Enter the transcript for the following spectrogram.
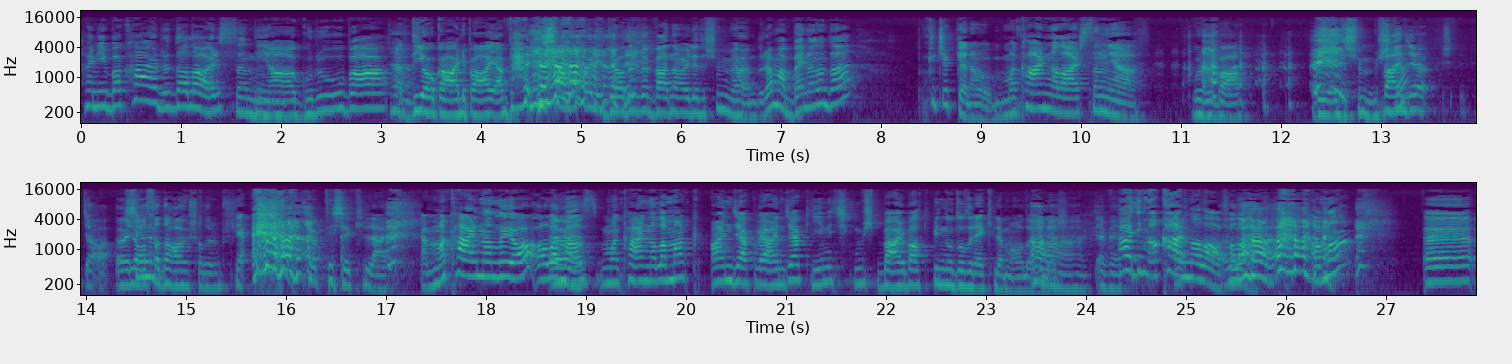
Hani bakar dalarsın ya gruba Ha. diyor galiba ya ben inşallah öyle diyordur ve ben öyle düşünmüyorumdur ama ben onu da küçükken ama makarnalarsın ya gruba diye düşünmüştüm. Bence ya, öyle Şimdi- olsa daha hoş olurmuş. Ya, çok teşekkürler. Ya, makarnalıyor olamaz. Makarnalamak ancak ve ancak yeni çıkmış berbat bir noodle reklamı olabilir. Aa, evet. Hadi makarnala falan. Ama e,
